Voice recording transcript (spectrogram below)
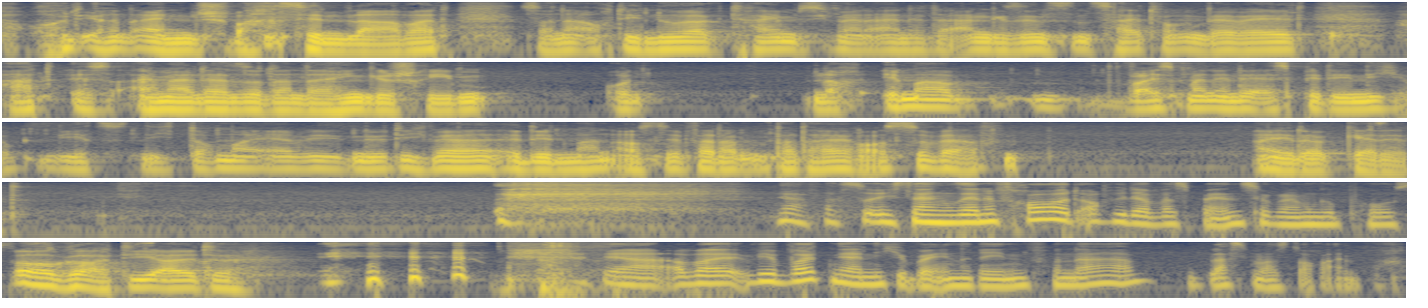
und irgendeinen Schwachsinn labert, sondern auch die New York Times, ich meine, eine der angesehensten Zeitungen der Welt, hat es einmal dann so dann dahingeschrieben und noch immer weiß man in der SPD nicht, ob jetzt nicht doch mal irgendwie nötig wäre, den Mann aus der verdammten Partei rauszuwerfen. I don't get it. Ja, was soll ich sagen? Seine Frau hat auch wieder was bei Instagram gepostet. Oh Gott, die alte. ja, aber wir wollten ja nicht über ihn reden, von daher lassen wir es doch einfach.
